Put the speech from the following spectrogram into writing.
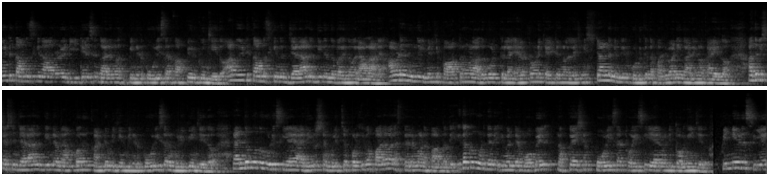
വീട്ടിൽ താമസിക്കുന്ന ആളുടെ ഡീറ്റെയിൽസും കാര്യങ്ങളൊക്കെ പിന്നീട് പോലീസുകാർ തപ്പിയെടുക്കുകയും ചെയ്തു. ആ വീട്ടിൽ താമസിക്കുന്ന ജലാലുദ്ദീൻ എന്ന് പറയുന്ന ഒരാളാണ്. അവിടെ നിന്ന് ഇവനിക്ക് പാത്രങ്ങൾ അതുപോലത്തെ ഇലക്ട്രോണിക് ഐറ്റങ്ങൾ അല്ലെങ്കിൽ ഇൻസ്റ്റാളിന് കൊടുക്കുന്ന പരിപാടിയും കാര്യങ്ങളൊക്കെ ആയിരുന്നു. അതിനുശേഷം ജലാലുദ്ദീന്റെ നമ്പർ കണ്ടുപിടിക്കുകയും പിന്നീട് പോലീസുകാർ വിളിക്കുകയും ചെയ്തു. രണ്ടു മൂന്ന് കൂടി സി ഐ ഹരികൃഷ്ണൻ വിളിച്ചപ്പോൾ ഇവ പല പല സ്ഥലമാണ് പറഞ്ഞത്. ഇതൊക്കെ കൂടി തന്നെ ഇവന്റെ മൊബൈൽ ലൊക്കേഷൻ പോലീസ് ട്രേസ് ചെയ്യാൻ വേണ്ടി തുടങ്ങുകയും ചെയ്തു. പിന്നീട് സി ഐ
